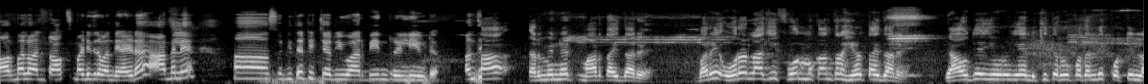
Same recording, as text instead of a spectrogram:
ನಾರ್ಮಲ್ ಒಂದ್ ಟಾಕ್ಸ್ ಮಾಡಿದ್ರೆ ಒಂದ್ ಎರಡು. ಆಮೇಲೆ Sunita teacher you are been relieved ಅಂತ ಟರ್ಮಿನೇಟ್ ಮಾಡ್ತಾ ಇದ್ದಾರೆ. ಬರೀ ಓರಲ್ ಆಗಿ ಫೋನ್ ಮುಖಾಂತರ ಹೇಳ್ತಾ ಇದ್ದಾರೆ. ಯಾವುದೇ ಇವರಿಗೆ ಲಿಖಿತ ರೂಪದಲ್ಲಿ ಕೊಟ್ಟಿಲ್ಲ.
